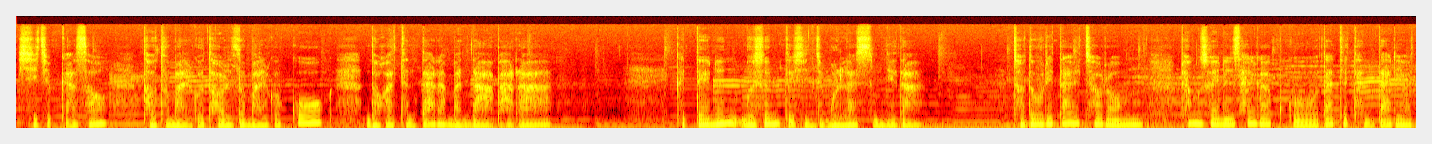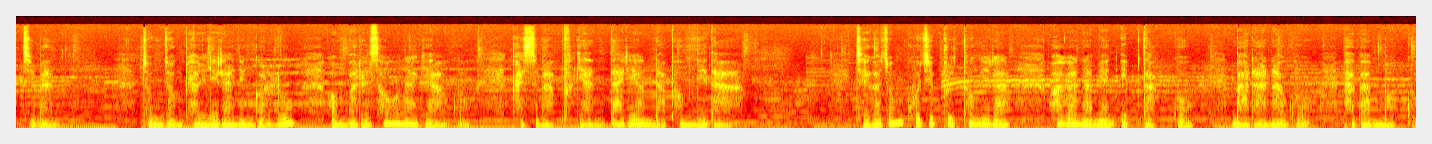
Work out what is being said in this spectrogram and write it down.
시집 가서 더도 말고 덜도 말고 꼭 너 같은 딸 한번 낳아봐라. 그때는 무슨 뜻인지 몰랐습니다. 저도 우리 딸처럼 평소에는 살갑고 따뜻한 딸이었지만 종종 별일 아닌 걸로 엄마를 서운하게 하고 가슴 아프게 한 딸이었나 봅니다. 제가 좀 고집불통이라 화가 나면 입 닫고 말 안 하고 밥 안 먹고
